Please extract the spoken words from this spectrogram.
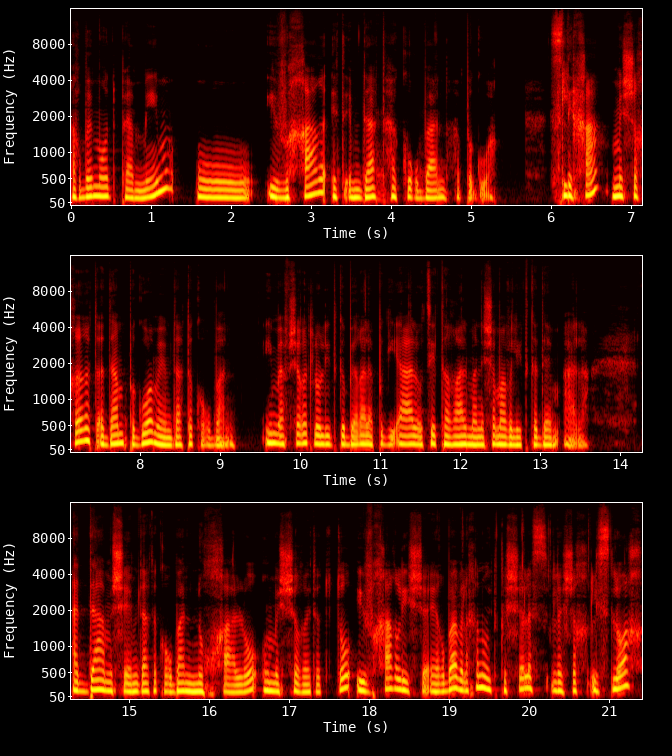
הרבה מאוד פעמים הוא יבחר את עמדת הקורבן הפגוע. סליחה משחררת אדם פגוע מעמדת הקורבן. היא מאפשרת לו להתגבר על הפגיעה, להוציא את הרעל מהנשמה ולהתקדם הלאה. אדם שעמדת הקורבן נוחה לו או משרתת אותו, יבחר להישאר בה ולכן הוא יתקשה לשח... לסלוח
